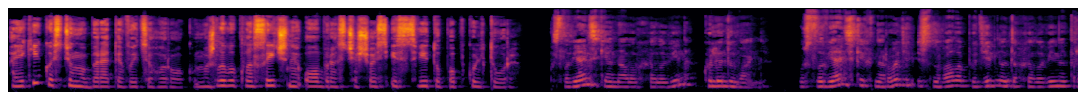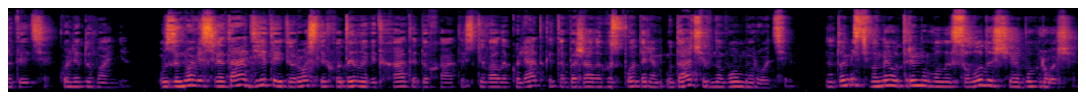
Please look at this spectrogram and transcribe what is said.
А які костюми берете ви цього року? Можливо, класичний образ чи щось із світу поп-культури? Слов'янський аналог Хеловіна колядування. У слов'янських народів існувала подібна до Хеловіна традиція колядування. У зимові свята діти й дорослі ходили від хати до хати, співали колядки та бажали господарям удачі в новому році. Натомість вони отримували солодощі або гроші.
